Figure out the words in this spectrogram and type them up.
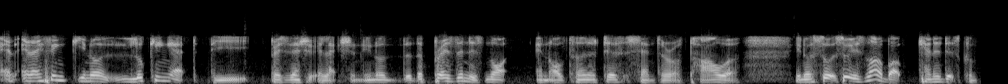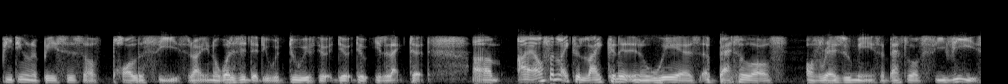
And and I think you know, looking at the presidential election, you know, the, the president is not an alternative center of power. You know, so so it's not about candidates competing on the basis of policies, right? You know, what is it that they would do if they, they, they're elected? Um, I often like to liken it in a way as a battle of of resumes, a battle of CVs.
